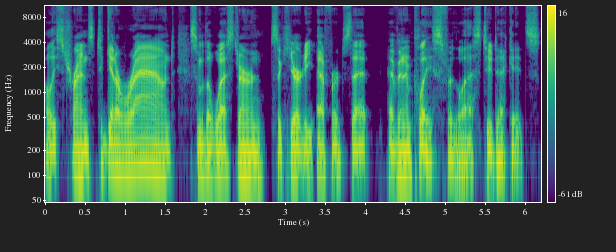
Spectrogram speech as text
all these trends to get around some of the Western security efforts that have been in place for the last two decades.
